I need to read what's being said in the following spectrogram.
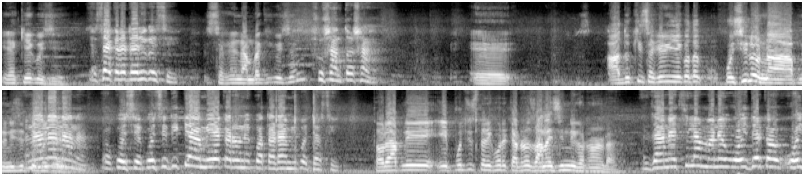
এটা কে কইছে? সেক্রেটারি কইছি। সেকেন্ড নামটা কি কইছেন সুশান্ত সাহা এ, আদৌ কি সেকেন্ড এই কথা কইছিল না আপনি নিজে না না না না ও কইছে কইছে দিকে আমি এই কারণে কথাটা আমি কইতাছি। তাহলে আপনি এই পঁচিশ তারিখ পরে কারও জানাইছেন নি ঘটনাটা? জানাইছিলাম মানে ওইদের ওই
